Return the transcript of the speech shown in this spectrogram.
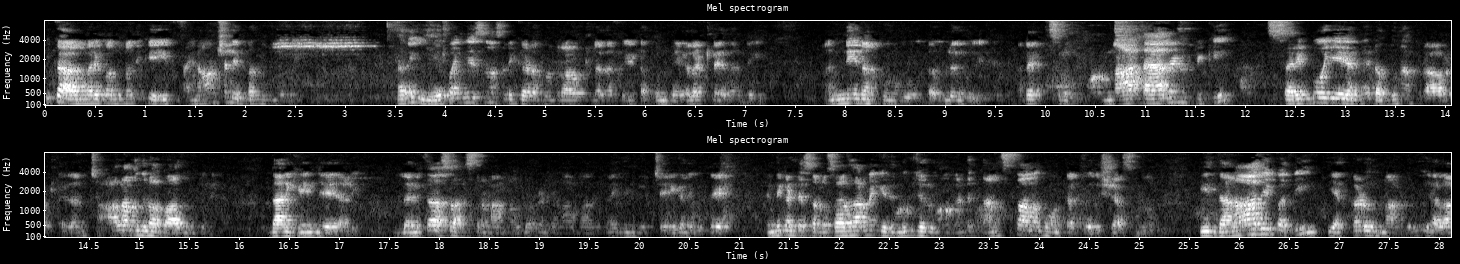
ఇక మరి కొంతమందికి ఫైనాన్షియల్ ఇబ్బంది ఉంటుంది అరే ఏ పని చేసినా అసలు ఇక్కడ డబ్బులు రావట్లేదండి డబ్బులు మిగలట్లేదండి. అన్నీ నాకు డబ్బులు అంటే అసలు నా టాలెంట్ సరిపోయే అనే డబ్బు నాకు రావట్లేదు అని చాలా మందిలో ఆ బాధ ఉంటుంది. దానికి ఏం చేయాలి? లలితా సహస్రనామంలో రెండు నామాలు ఉన్నాయి. దీన్ని మీరు చేయగలిగితే ఎందుకంటే సర్వసాధారణంగా ఇది ఎందుకు జరుగుతుందంటే ధనస్థానము అంటారు జ్యోతిశాస్త్రంలో ఈ ధనాధిపతి ఎక్కడున్నాడు? ఎలా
